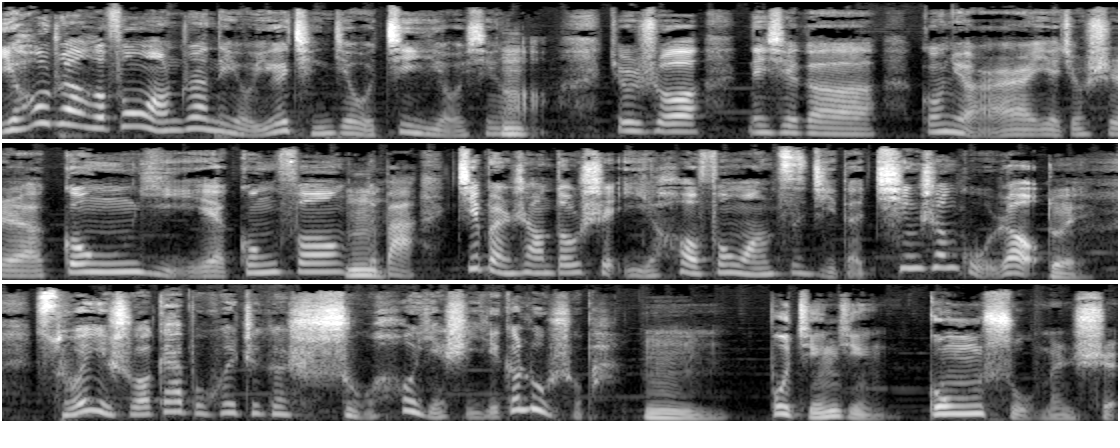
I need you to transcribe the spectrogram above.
以后传》和《蜂王传》的有一个情节我记忆犹新啊，就是说那些个宫女儿，也就是宫蚁、宫蜂，对吧？基本上都是以后蜂王自己的亲生骨肉。对，所以说该不会这个鼠后也是一个路数吧？嗯。嗯，不仅仅公鼠们是，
